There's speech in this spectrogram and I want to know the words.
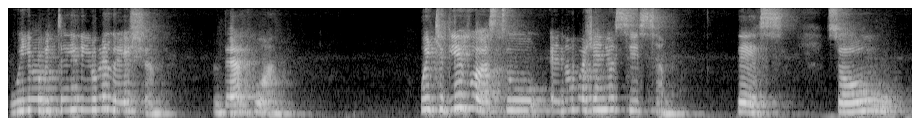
we obtain a relation, that one, which gives us to an homogeneous system, this. So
